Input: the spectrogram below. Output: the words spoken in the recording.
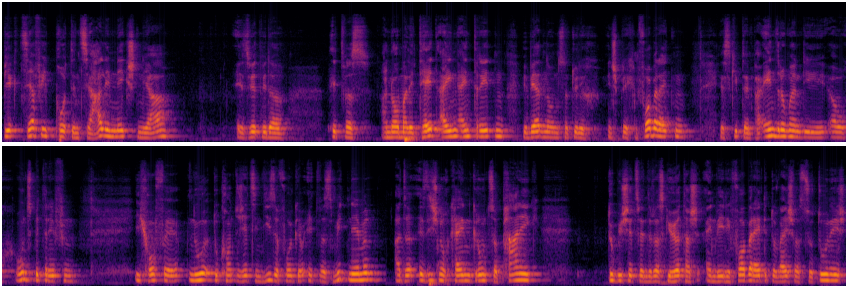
birgt sehr viel Potenzial im nächsten Jahr. Es wird wieder etwas an Normalität ein, eintreten. Wir werden uns natürlich entsprechend vorbereiten. Es gibt ein paar Änderungen, die auch uns betreffen. Ich hoffe nur, du konntest jetzt in dieser Folge etwas mitnehmen. Also es ist noch kein Grund zur Panik. Du bist jetzt, wenn du das gehört hast, ein wenig vorbereitet, du weißt, was zu tun ist.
